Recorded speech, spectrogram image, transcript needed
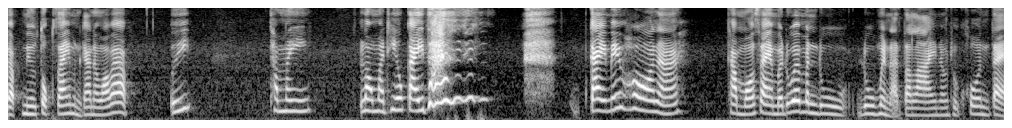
แบบมิวตกใจเหมือนกันนะว่าแบบเอ้ยทำไมเรามาเที่ยวไกลจังไกลไม่พอนะขับมอไซค์มาด้วยมันดูดูเหมือนอันตรายเนาะทุกคนแต่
